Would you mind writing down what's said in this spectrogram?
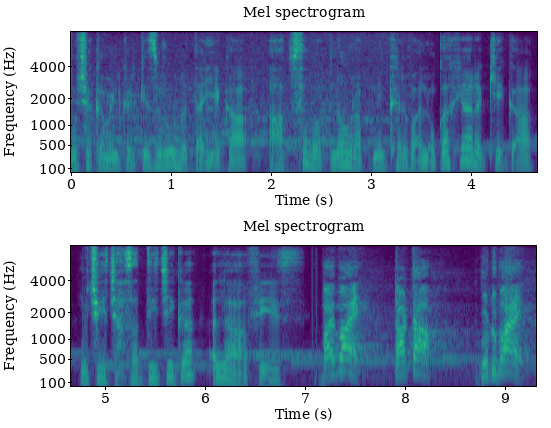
मुझे कमेंट करके ज़रूर बताइएगा। आप सब अपना और अपने घर वालों का ख्याल रखिएगा। मुझे इजाज़त दीजिएगा। अल्लाह हाफिज। Bye bye tata goodbye.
